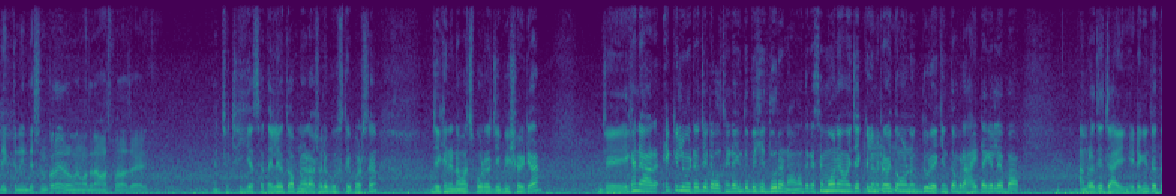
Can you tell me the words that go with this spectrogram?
দিকটা নির্দেশন করে রুমের মধ্যে নামাজ পড়া যায় আর কি। আচ্ছা ঠিক আছে। তাইলে তো আপনারা আসলে বুঝতেই পারছেন যেখানে নামাজ পড়ার যে বিষয়টা। যে এখানে আর এক কিলোমিটার যেটা বলছেন এটা কিন্তু বেশি দূরে না। আমাদের কাছে মনে হয় যে এক কিলোমিটার হয়তো অনেক দূরে কিন্তু আমরা হাইটা গেলে বা আমরা যে যাই এটা কিন্তু এত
